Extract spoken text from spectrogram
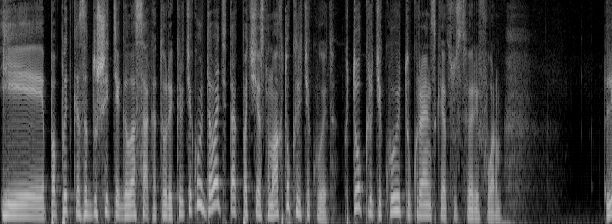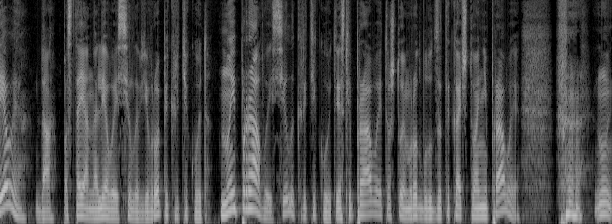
И попытка задушить те голоса, которые критикуют, давайте так по-честному, а кто критикует? Кто критикует украинское отсутствие отсутствие реформ. Левые, да, постоянно левые силы в Европе критикуют. Но и правые силы критикуют. Если правые, то что, им рот будут затыкать, что они правые? Ну,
